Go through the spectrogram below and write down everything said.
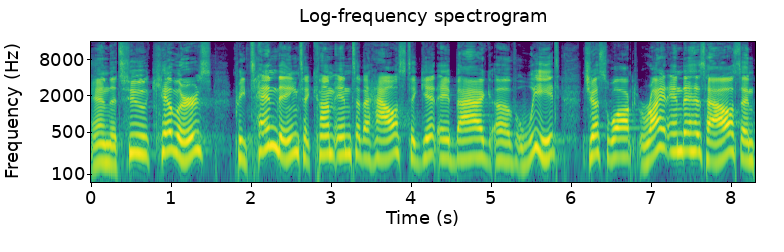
And the two killers pretending to come into the house to get a bag of wheat, just walked right into his house and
